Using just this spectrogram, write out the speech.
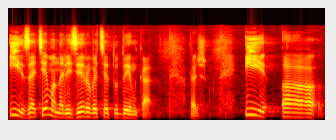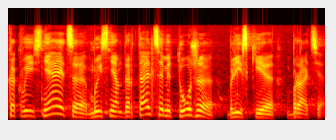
и затем анализировать эту ДНК. Дальше. И, э, как выясняется, мы с неандертальцами тоже близкие братья.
